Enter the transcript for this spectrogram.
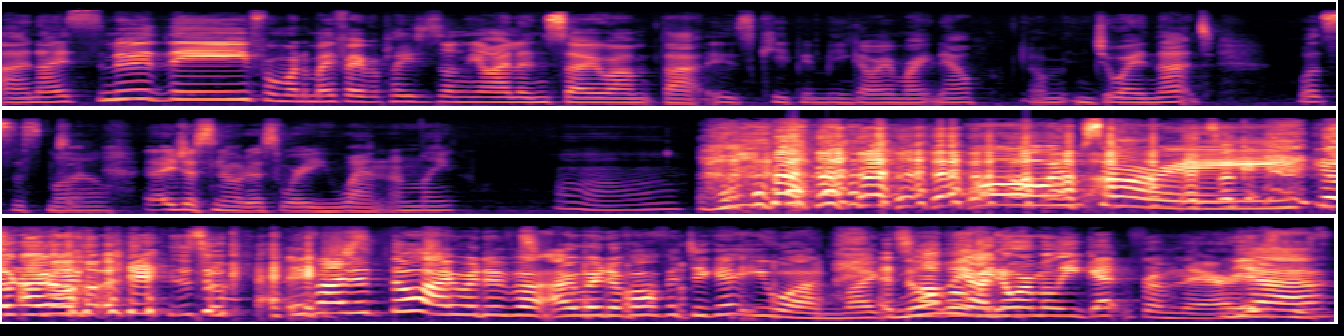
a nice smoothie from one of my favorite places on the island, so um, that is keeping me going right now. I'm enjoying that. What's the smile? I just noticed where you went. I'm like, oh. oh, I'm sorry. No, no, I no. would- it's okay. If I'd have thought, I would have. I would have offered to get you one. Like it's normally, I normally get from there. It's Yeah,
